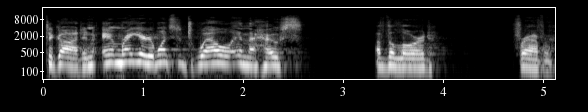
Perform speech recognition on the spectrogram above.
to God. And, and right here, he wants to dwell in the house of the Lord forever.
